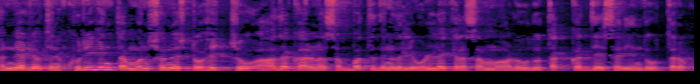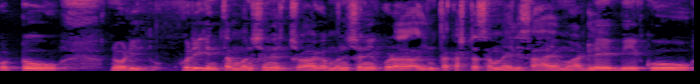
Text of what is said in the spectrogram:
ಹನ್ನೆರಡನೇ ವಚನ, ಕುರಿಗಿಂತ ಮನುಷ್ಯನು ಎಷ್ಟೋ ಹೆಚ್ಚು, ಆದ ಕಾರಣ ಸಬ್ಬತ್ತು ದಿನದಲ್ಲಿ ಒಳ್ಳೆ ಕೆಲಸ ಮಾಡುವುದು ತಕ್ಕದ್ದೇ ಸರಿ ಎಂದು ಉತ್ತರ ಕೊಟ್ಟು ನೋಡಿ, ಕುರಿಗಿಂತ ಮನುಷ್ಯನ ಹೆಚ್ಚು, ಆಗ ಮನುಷ್ಯನಿಗೆ ಕೂಡ ಇಂಥ ಕಷ್ಟ ಸಮಯದಲ್ಲಿ ಸಹಾಯ ಮಾಡಲೇಬೇಕು.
